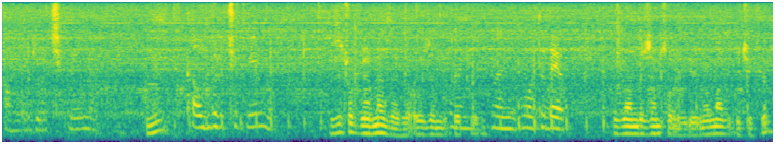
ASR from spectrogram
Kambur gibi çıkmayayım da. Hı? Kambur çıkmayayım mı? Bizi çok görmezler ya. O yüzden bu yapıyorum. Ben ortada yok. Hızlandıracağım sonra videoyu. Normal video çekiyorum.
